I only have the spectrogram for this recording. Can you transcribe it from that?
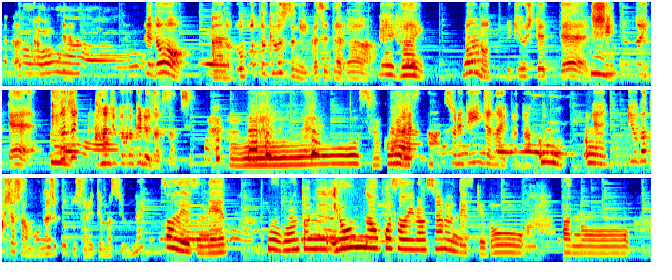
なかった。ってなったけど、あの、ロボット教室に行かせたら、はいはい。どんどん追求してって、自信がついて、気がついて漢字が書けるようになってたんですよ。すごいですら、それでいいんじゃないかなとうん思って、うん研究学者さんも同じことされてますよね？そうですね。もう本当にいろんなお子さんいらっしゃるんですけど、あのー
